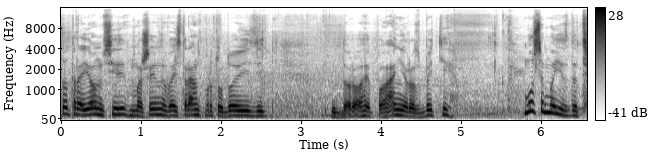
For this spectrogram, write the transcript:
Тут район, всі машини, весь транспорт туди їздять. Дороги погані, розбиті. Мусимо їздити,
